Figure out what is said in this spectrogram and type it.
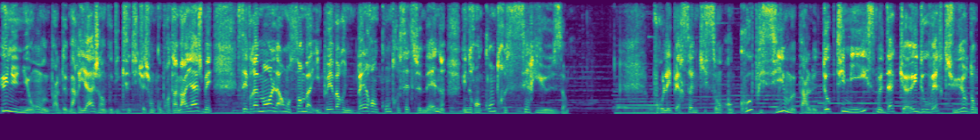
une union. On parle de mariage. Hein, on vous dit que cette situation comporte un mariage, mais c'est vraiment là, on sent, bah, il peut y avoir une belle rencontre cette semaine, une rencontre sérieuse les personnes qui sont en couple ici, on me parle d'optimisme, d'accueil, d'ouverture. Donc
